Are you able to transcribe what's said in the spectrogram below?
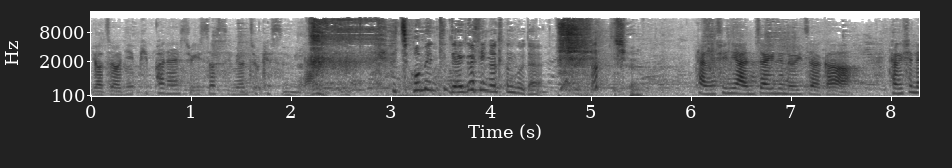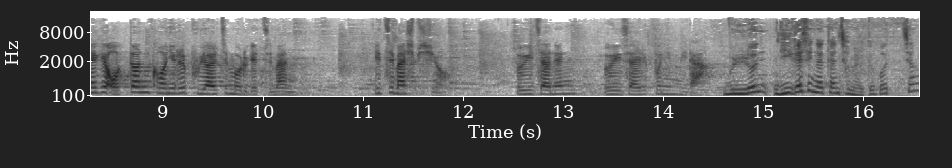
여전히 비판할 수 있었으면 좋겠습니다. 저 멘트 내가 생각한 거다. 참. 당신이 앉아 있는 의자가 당신에게 어떤 건의를 부여할지 모르겠지만 잊지 마십시오. 의자는 의자일 뿐입니다. 물론 네가 생각한 저 말도 멋져.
